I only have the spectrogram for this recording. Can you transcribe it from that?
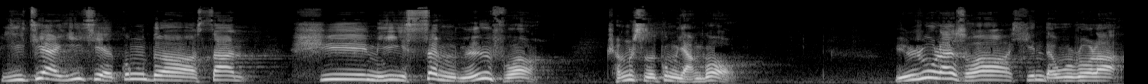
以见一切功德三须弥圣云佛，成世供养过，与如来说心得无入了，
